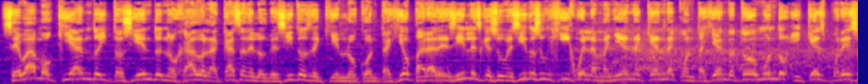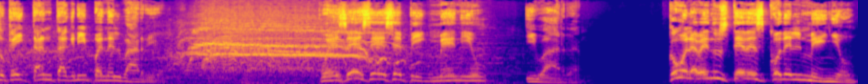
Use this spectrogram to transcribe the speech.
Se va moqueando y tosiendo enojado a la casa de los vecinos de quien lo contagió para decirles que su vecino es un hijo en la mañana que anda contagiando a todo mundo y que es por eso que hay tanta gripa en el barrio. Pues ese es ese pigmenio Ibarra. ¿Cómo la ven ustedes con el meño?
